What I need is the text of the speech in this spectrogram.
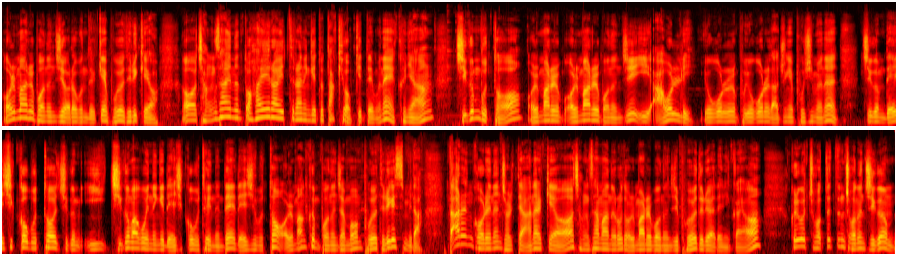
얼마를 버는지 여러분들께 보여드릴게요. 어 장사에는 또 하이라이트라는 게 또 딱히 없기 때문에 그냥 지금부터 얼마를 얼마를 버는지 이 아월리 요거를 요거를 나중에 보시면은 지금 4시 거부터 지금 이 지금 하고 있는 게 4시 거부터 있는데 4시부터 얼만큼 버는지 한번 보여드리겠습니다. 다른 거래는 절대 안 할게요. 장사만으로도 얼마를 버는지 보여드려야 되니까요. 그리고 저 어쨌든 저는 지금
